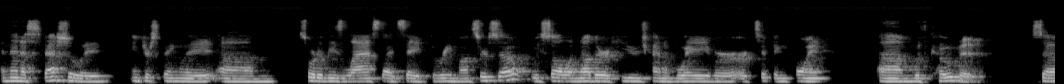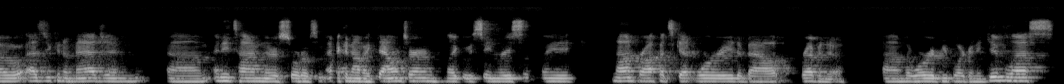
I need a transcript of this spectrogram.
And then especially interestingly, um, sort of these last, I'd say three months or so, we saw another huge kind of wave or, or tipping point um, with COVID. So as you can imagine, um, anytime there's sort of some economic downturn, like we've seen recently, nonprofits get worried about revenue. Um, they're worried people are going to give less.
